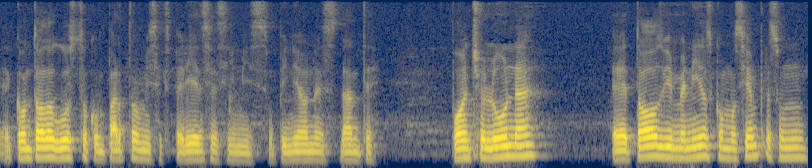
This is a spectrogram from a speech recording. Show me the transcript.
eh, con todo gusto comparto mis experiencias y mis opiniones, Dante. Poncho Luna, eh, todos bienvenidos como siempre, es un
